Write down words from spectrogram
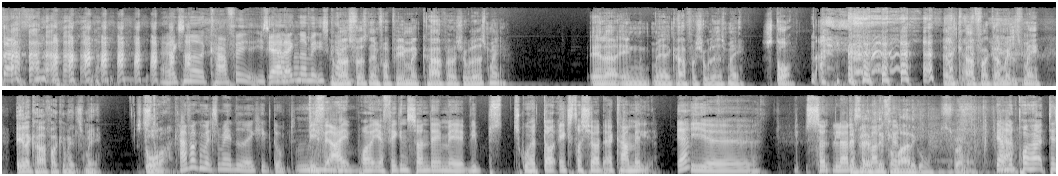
størrelsen. Er der ikke sådan noget kaffe i Ja, er der ikke noget med Du iskaffe? kan også få sådan en frappé med kaffe og chokoladesmag. Eller en med kaffe og chokoladesmag. Stor. Nej. Eller kaffe og karamelsmag. Eller kaffe og karamelsmag. Stor. Stor. Kaffe og karamelsmag lyder ikke helt dumt. Vi, f- ej, prøv, jeg fik en sunday med, vi skulle have do- ekstra shot af karamel Ja. i øh, søn, lørdag. Det så bliver var vi lidt for kørt- meget det gode, hvis du spørger mig. Ja, Ja. men prøv at høre, den,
